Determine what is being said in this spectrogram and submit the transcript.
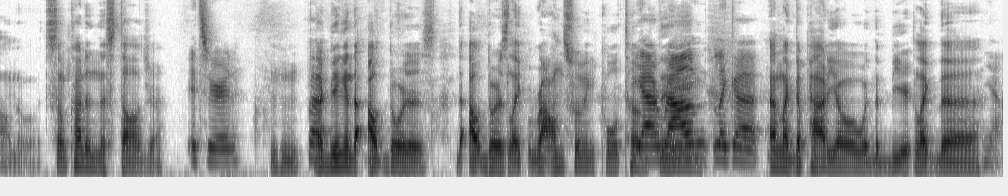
I don't know. It's some kind of nostalgia. It's weird. hmm But- like being in the outdoors, the outdoors like round swimming pool tub. yeah, thing, round like a and like the patio with the beer, like the yeah,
